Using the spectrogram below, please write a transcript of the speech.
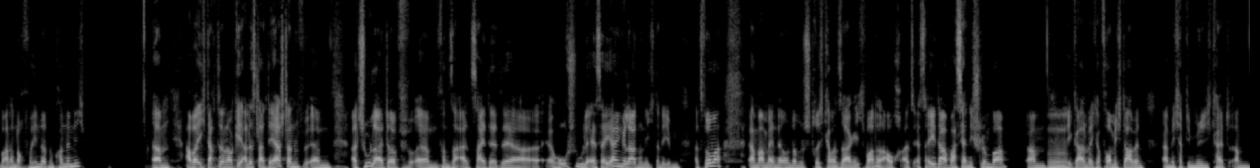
war dann doch verhindert und konnte nicht. Ähm, aber ich dachte dann, okay, alles klar, der stand ähm, als Schulleiter ähm, von als Seite der äh, Hochschule SAE eingeladen und ich dann eben als Firma. Ähm, am Ende unterm Strich kann man sagen, ich war dann auch als SAE da, was ja nicht schlimm war. Ähm, Mhm. egal in welcher Form ich da bin. Ähm, ich habe die Möglichkeit, einen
